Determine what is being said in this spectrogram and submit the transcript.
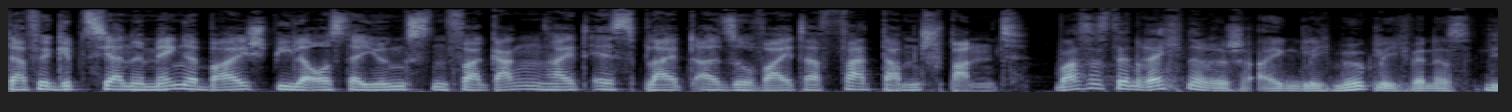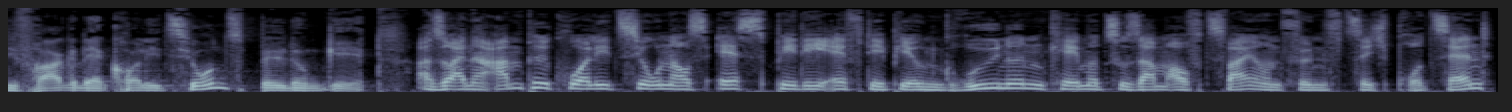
Dafür gibt's ja eine Menge Beispiele aus der jüngsten Vergangenheit. Es bleibt also weiter verdammt spannend. Was ist denn rechnerisch eigentlich möglich, wenn es in die Frage der Koalitionsbildung geht? Also eine Ampelkoalition aus SPD, FDP und Grünen käme zusammen auf 52 Prozent.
